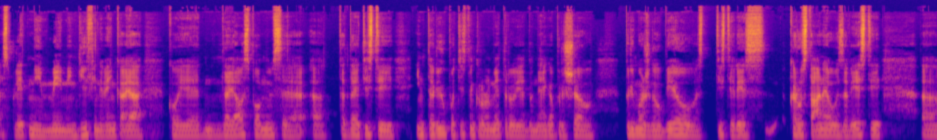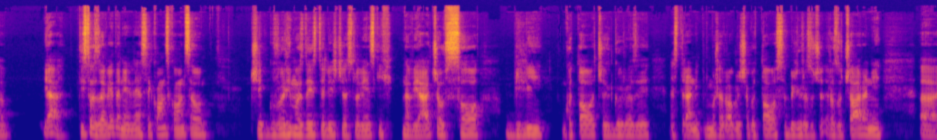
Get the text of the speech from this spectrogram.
spletni mem in gif in ne vem kaj. Ja, ko je dejal, spomnim se, da je tisti intervju po tistem kronometru do njega prišel, primož ga objel, tisti res, kar ostane v zavesti. ja, tisto zavedanje, da se konec koncev, če govorimo zdaj iz stališča slovenskih navijačev, so bili gotovo, če govorimo zdaj na strani Primoša Rogliča, gotovo so bili razočarani uh,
